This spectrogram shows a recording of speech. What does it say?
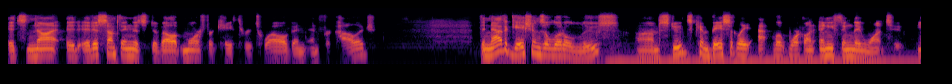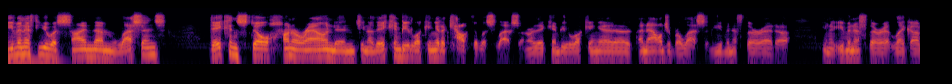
it's not it, it is something that's developed more for k through 12 and, and for college. The navigation's a little loose. Um, students can basically at, work on anything they want to. Even if you assign them lessons they can still hunt around and you know they can be looking at a calculus lesson or they can be looking at a, an algebra lesson even if they're at a you know even if they're at like a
